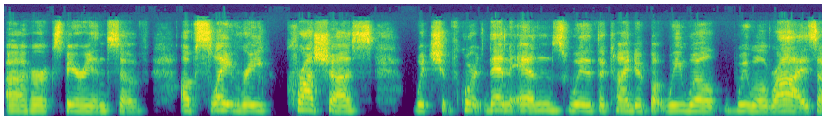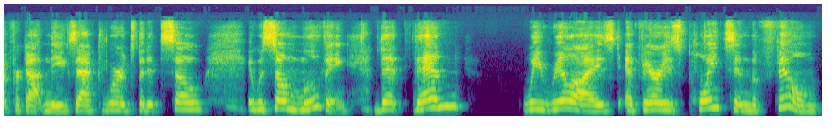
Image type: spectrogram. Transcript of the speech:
uh, her experience of of slavery, crush us, which of course then ends with a kind of but we will we will rise i've forgotten the exact words but it's so it was so moving that then we realized at various points in the film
